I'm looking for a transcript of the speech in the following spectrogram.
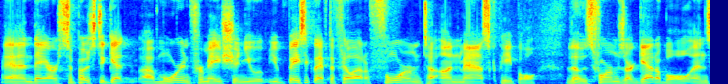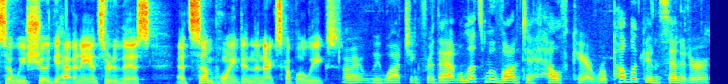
and they are supposed to get uh, more information. You, you basically have to fill out a form to unmask people. Those forms are gettable, and so we should have an answer to this at some point in the next couple of weeks. All right, we'll be watching for that. Well, let's move on to health care. Republican Senator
